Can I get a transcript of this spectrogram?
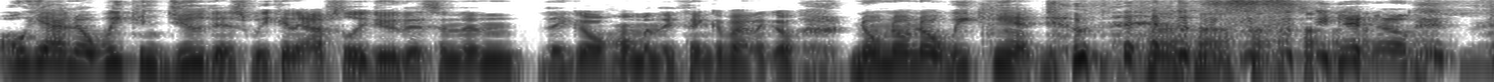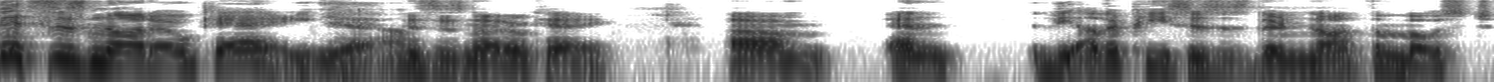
"Oh yeah, no, we can do this. We can absolutely do this." And then they go home and they think about it and go, "No, no, no, we can't do this. you know, this is not okay Yeah. this is not okay. Um, and the other piece is, is they're not the most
